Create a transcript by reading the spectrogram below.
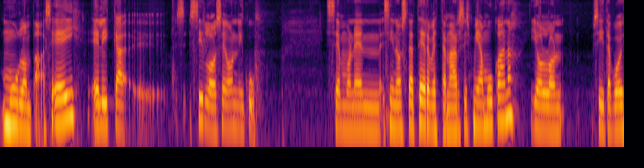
muullon taas ei. Eli silloin se on niinku semmoinen, siinä on sitä tervettä narsismia mukana, jolloin siitä voi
